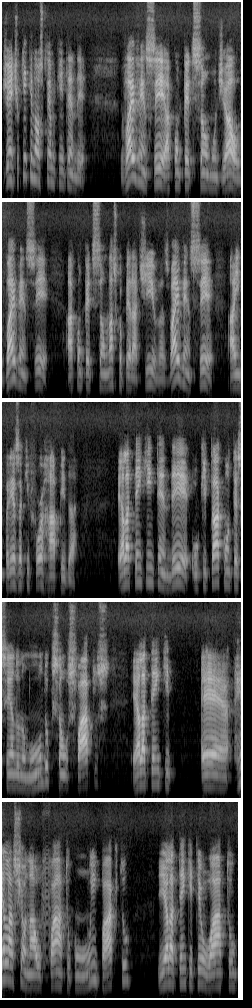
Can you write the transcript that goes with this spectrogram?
Gente, o que, que nós temos que entender? Vai vencer a competição mundial, vai vencer a competição nas cooperativas, vai vencer a empresa que for rápida ela tem que entender o que está acontecendo no mundo, que são os fatos, ela tem que é, relacionar o fato com o impacto e ela tem que ter o ato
